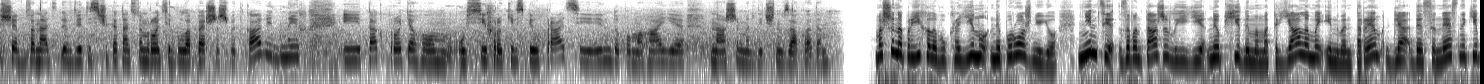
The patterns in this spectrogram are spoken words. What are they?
ще в 12, в 2015 році була перша швидка від них. І так протягом усіх років співпраці він допомагає нашим медичним закладам. Машина приїхала в Україну не порожньою. Німці завантажили її необхідними матеріалами, інвентарем для ДСНСників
